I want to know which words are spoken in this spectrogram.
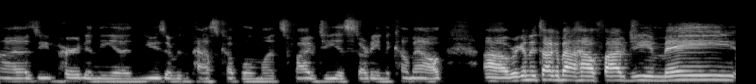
uh, as you've heard in the uh, news over the past couple of months, 5G is starting to come out. Uh, we're going to talk about how 5G may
